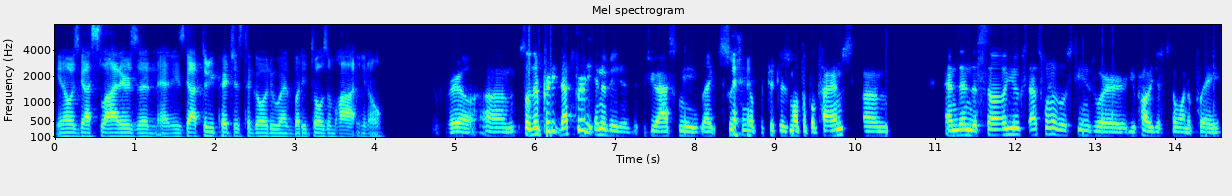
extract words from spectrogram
You know, he's got sliders and and he's got three pitches to go to, and but he throws them hot. You know. For real. Um, so they're pretty. That's pretty innovative, if you ask me. Like switching up the pitchers multiple times. Um, and then the Seljuks, that's one of those teams where you probably just don't want to play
